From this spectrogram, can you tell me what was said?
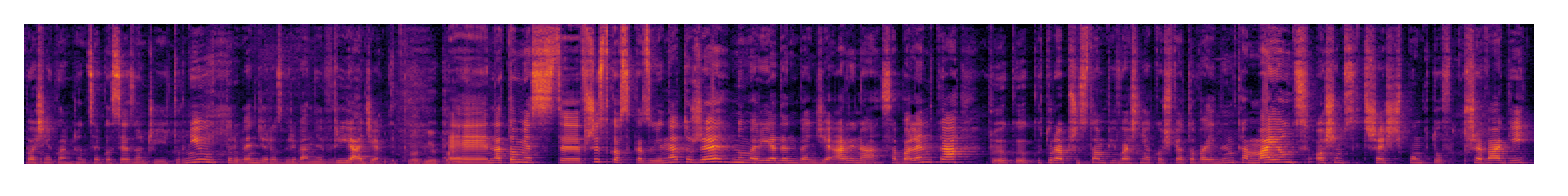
właśnie kończącego sezon, czyli turnieju, który będzie rozgrywany w Riyadzie. Dokładnie tak. E, natomiast e, wszystko wskazuje na to, że numer jeden będzie Aryna Sabalenka, która przystąpi właśnie jako światowa jedynka, mając 806 punktów przewagi.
